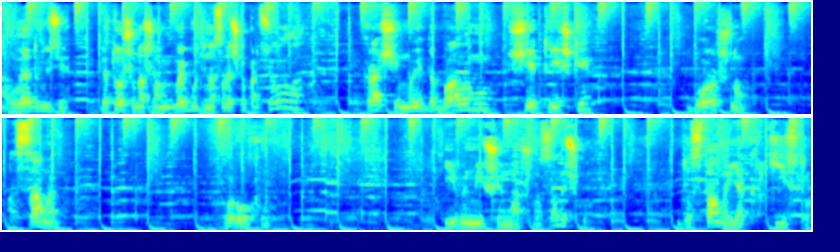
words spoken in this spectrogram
Але, друзі, для того, щоб наша майбутня насадочка працювала, краще ми додамо ще трішки борошну, а саме гороху. І вимішуємо нашу насадочку до стану як тісто.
